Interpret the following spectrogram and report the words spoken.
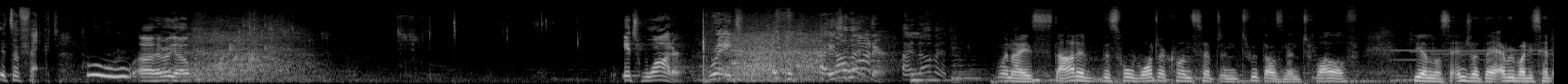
it's a fact. Ooh, uh, here we go. It's water. Great. I It's love water. It. I love it. When I started this whole water concept in 2012 here in Los Angeles, there everybody said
